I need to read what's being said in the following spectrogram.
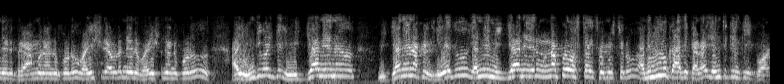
నేను బ్రాహ్మణు అనుకోడు వైష్ణవుడు నేను వైష్ణు అనుకోడు. ఆ ఇండివిజువల్ మిథ్యా నేను మిథ్యా నేను అక్కడ లేదు. అన్ని మిథ్యా నేను ఉన్నప్పుడు వస్తాయి సమస్యలు. అది నువ్వు కాదు కదా. ఎందుకు ఇంక ఈ గోడ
